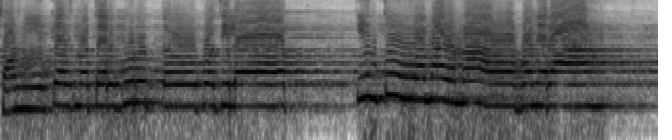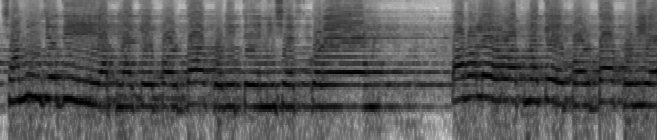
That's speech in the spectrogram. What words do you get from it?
স্বামীর কেজমতের গুরুত্ব ফজিলত। কিন্তু আমার মা ও বোনেরা, স্বামী যদি আপনাকে পর্দা করিতে নিষেধ করে, তাহলেও আপনাকে পর্দা করিয়া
